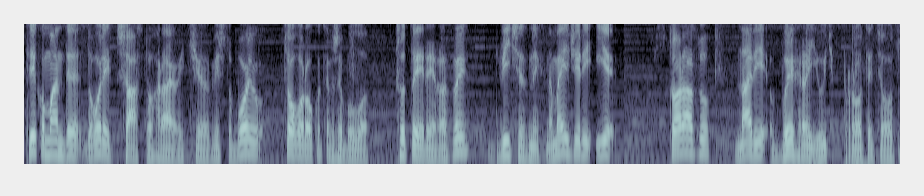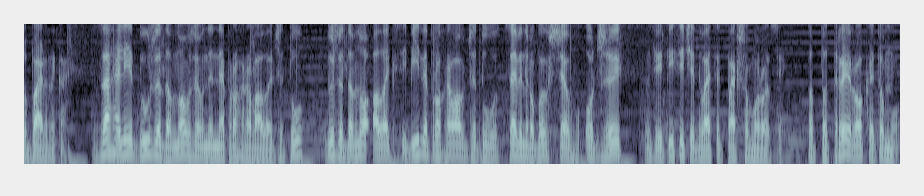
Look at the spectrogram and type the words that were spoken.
Ці команди доволі часто грають е, між собою. Цього року це вже було 4 рази, двічі з них на мейджорі, і щоразу Наві виграють проти цього суперника. Взагалі, дуже давно вже вони не програвали G2. Дуже давно Алексій Бій не програвав G2. Це він робив ще в OG в 2021 році, тобто 3 роки тому.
